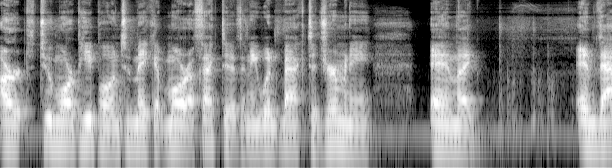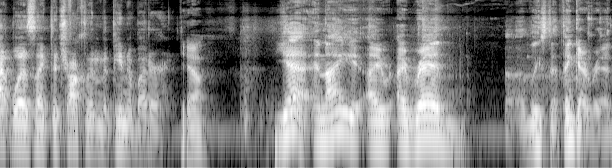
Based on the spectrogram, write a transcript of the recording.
art to more people and to make it more effective. And he went back to Germany and like and that was like the chocolate and the peanut butter Yeah. Yeah, and I, I I read, at least I think I read.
